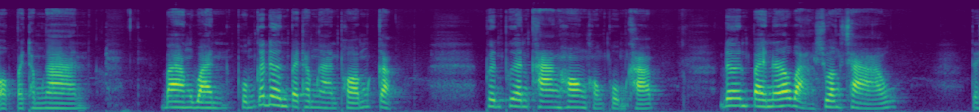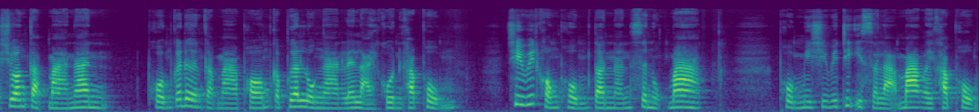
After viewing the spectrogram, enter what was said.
ออกไปทำงาน บางวันผมก็เดินไปทำงานพร้อมกับ เพื่อนๆข้างห้องของผมครับ เดินไปในระหว่างช่วงเช้า แต่ช่วงกลับมานั่น ผมก็เดินกลับมาพร้อมกับเพื่อนโรงงานหลายๆ คนครับผม ชีวิตของผมตอนนั้นสนุกมาก ผมมีชีวิตที่อิสระมากเลยครับผม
